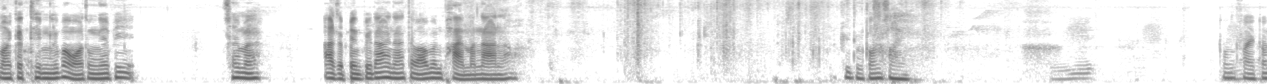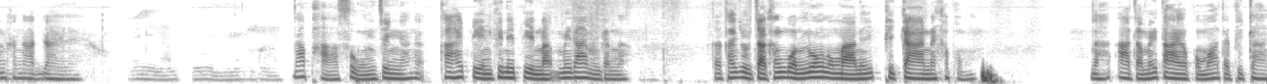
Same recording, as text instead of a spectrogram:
รอยกระทิงหรือเปล่าวะตรงนี้พี่ ใช่ไหมอาจจะเป็นไปได้นะ แต่ว่ามันผ่านมานานแล้ว พี่ดูต้นไทร ตรงนี้ ต้ นไทรต้นขนาดใหญ่เลย ไม่มีน้ำพื้นอย่างนี้นะพี่ๆนะหน้าผาสูงจริงนะเนี่ย ถ้าให้ปีนขึ้นในปีนมาไม่ได้เหมือนกันนะ แต่ถ้าอยู่จากข้างบนล่วงลงมานี่พิการนะครับผม นะอาจจะไม่ตายหรอกผมว่าแต่พิการ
